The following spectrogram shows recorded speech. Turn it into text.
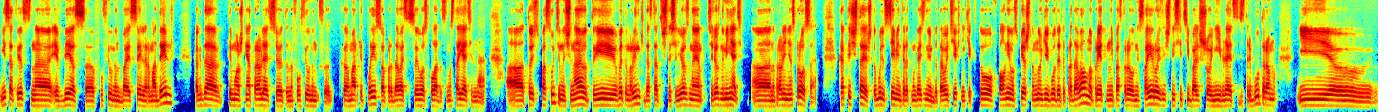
и, соответственно, FBS э, Fulfillment by Seller модель, когда ты можешь не отправлять все это на fulfillment к маркетплейсу, а продавать со своего склада самостоятельно. А, то есть, по сути, начинают и в этом рынке достаточно серьезные, серьезно менять а, направление спроса. Как ты считаешь, что будет с теми интернет-магазинами бытовой техники, кто вполне успешно многие годы это продавал, но при этом не построил ни своей розничной сети большой, не является дистрибутором и э,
